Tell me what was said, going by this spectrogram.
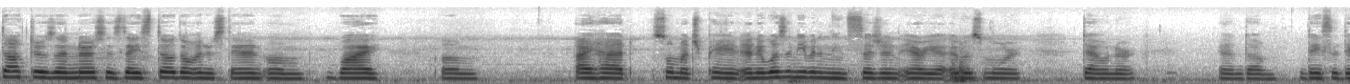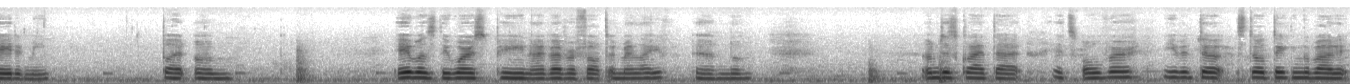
Doctors and nurses, they still don't understand um, why um, I had so much pain, and it wasn't even in the incision area. It was more downer, and um, they sedated me. But um, it was the worst pain I've ever felt in my life, and um, I'm just glad that it's over. Even though still thinking about it,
